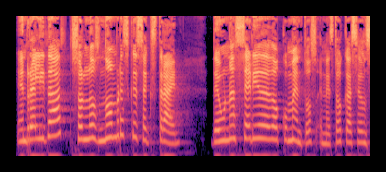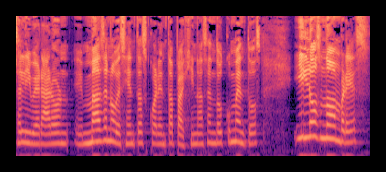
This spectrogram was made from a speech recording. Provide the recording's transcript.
En realidad, son los nombres que se extraen de una serie de documentos. En esta ocasión se liberaron eh, más de 940 páginas en documentos y los nombres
